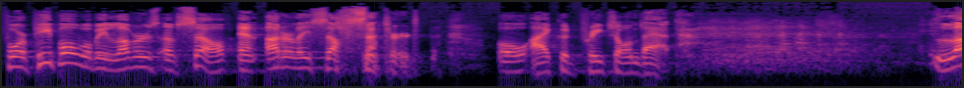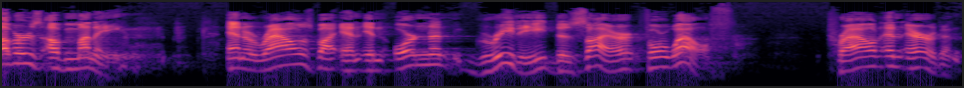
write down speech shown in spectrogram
For people will be lovers of self and utterly self centered. Oh, I could preach on that. lovers of money and aroused by an inordinate, greedy desire for wealth proud and arrogant,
